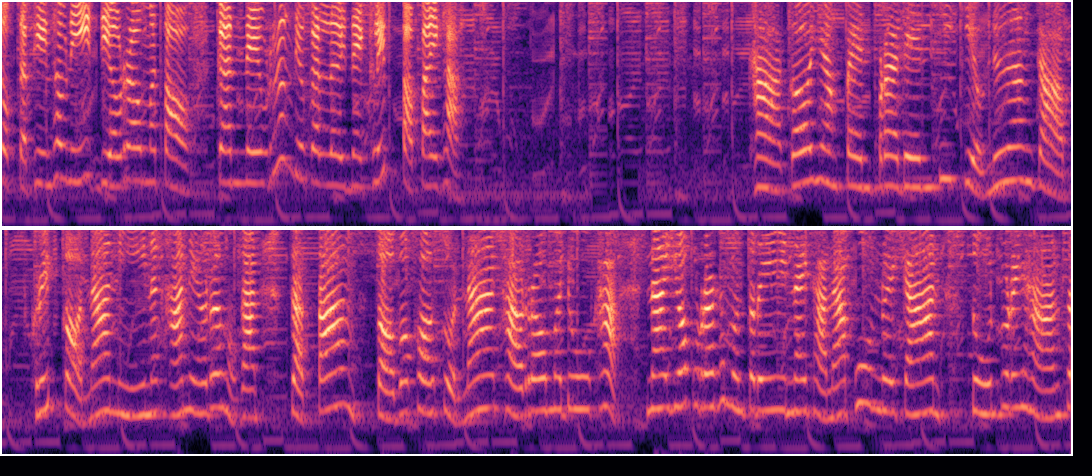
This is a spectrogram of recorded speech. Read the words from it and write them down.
จบแต่เพียงเท่านี้เดี๋ยวเรามาต่อกันในเรื่องเดียวกันเลยในคลิปต่อไปค่ะค่ะก็ยังเป็นประเด็นที่เกี่ยวเนื่องกับ คลิปก่อนหน้านี้นะคะ ในเรื่องของการจัดตั้งสบคส่วนหน้าค่ะเรามาดูค่ะ นายกรัฐมนตรีในฐานะผู้อำนวยการ ศูนย์บริหารส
